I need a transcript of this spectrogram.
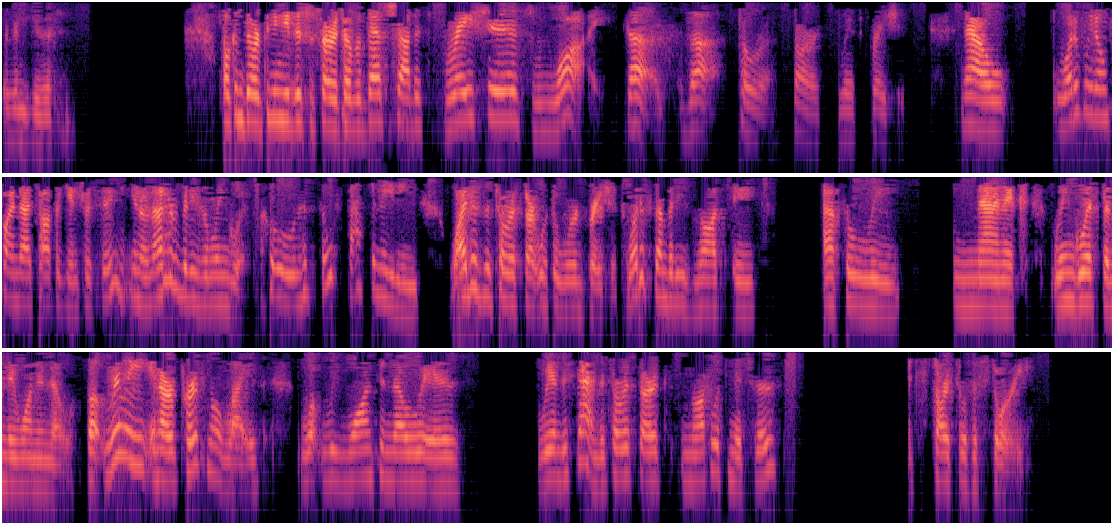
We're going to do this. Welcome to our community. This is Sarah Tova Best Shabbos Gracious. Why does the Torah start with gracious? Now, what if we don't find that topic interesting? You know, not everybody's a linguist. Oh, that's so fascinating. Why does the Torah start with the word gracious? What if somebody's not a absolutely manic linguist and they want to know? But really, in our personal lives, what we want to know is we understand the Torah starts not with mitzvahs, it starts with a story.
